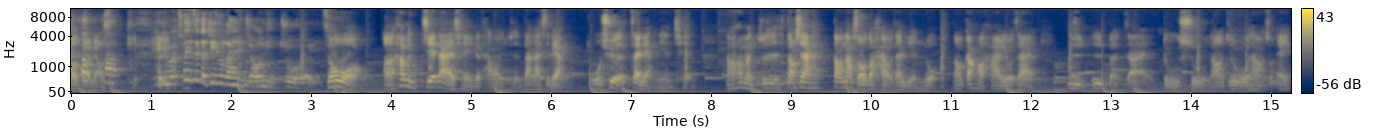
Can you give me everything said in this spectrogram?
到底要聊什么天？你们所以这个技术单元只有你做而已，只有我呃，他们接待的前一个台湾女生大概是两我去了在两年前。然后他们就是到现在到那时候都还有在联络，然后刚好他又在日日本在读书，然后就是我问他说，哎，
